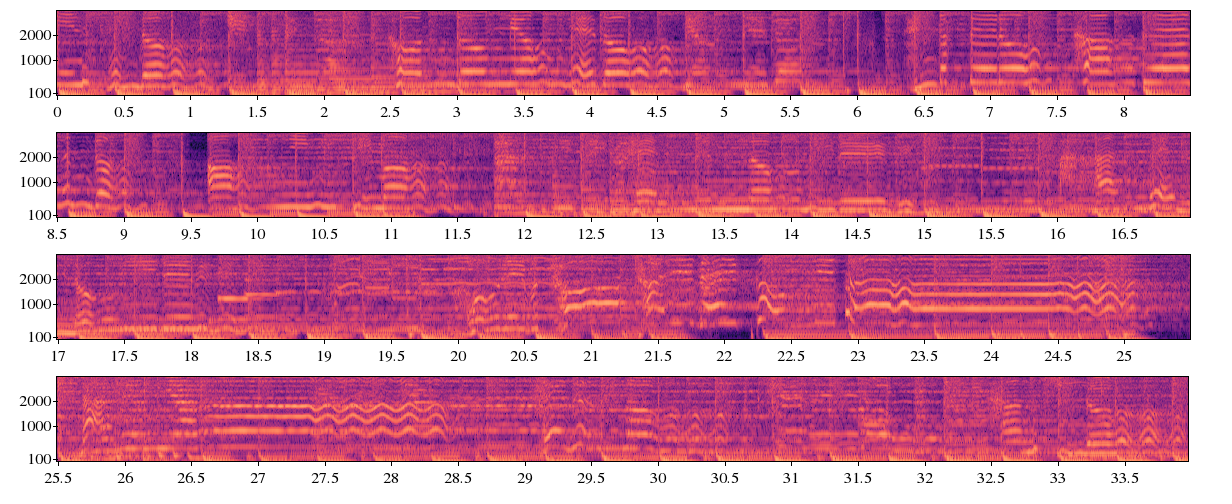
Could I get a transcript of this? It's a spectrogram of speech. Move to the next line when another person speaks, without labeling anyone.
인생도 돈도 명예도 생각대로 다 되는 건 아니지만 되는 놈이들 안 되는 놈이들 的。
